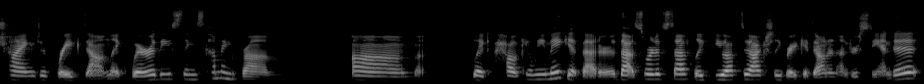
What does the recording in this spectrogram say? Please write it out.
trying to break down like where are these things coming from? Um like how can we make it better? That sort of stuff. Like you have to actually break it down and understand it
